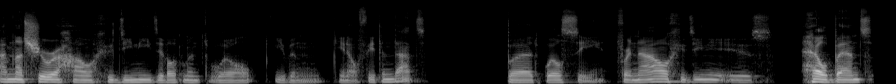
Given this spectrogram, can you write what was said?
I'm not sure how Houdini development will even you know fit in that, but we'll see. For now, Houdini is hell bent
